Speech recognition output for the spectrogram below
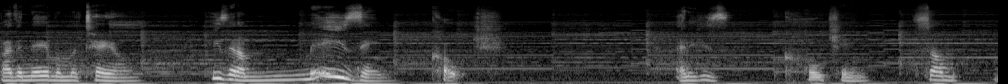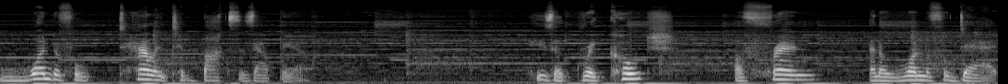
by the name of Mateo He's an amazing coach. And he's coaching some wonderful, talented boxers out there. He's a great coach, a friend, and a wonderful dad.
